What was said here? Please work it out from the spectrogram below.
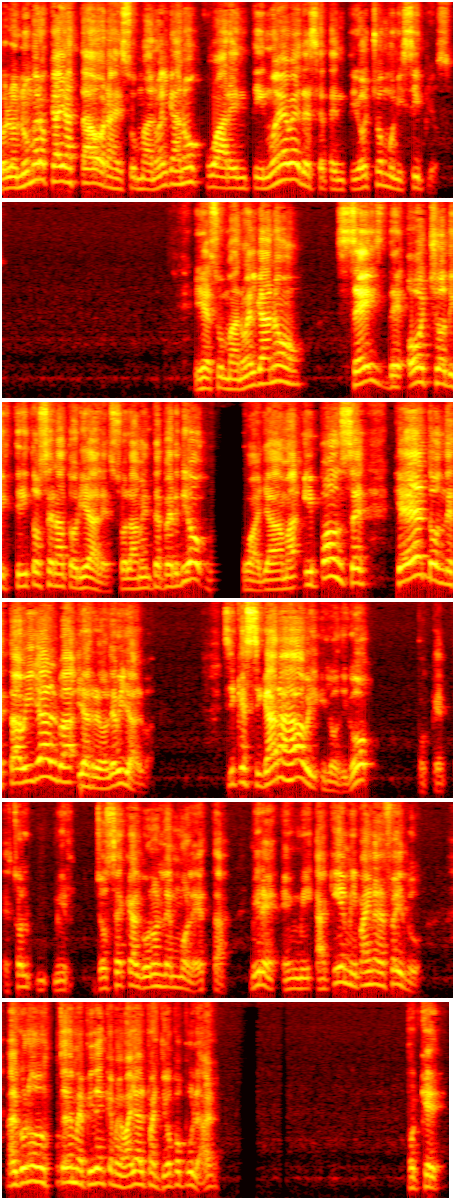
Con los números que hay hasta ahora, Jesús Manuel ganó 49 de 78 municipios. Y Jesús Manuel ganó seis de ocho distritos senatoriales. Solamente perdió Guayama y Ponce, que es donde está Villalba y alrededor de Villalba. Así que si gana Javi, y lo digo porque esto, yo sé que a algunos les molesta. Mire, en mi, aquí en mi página de Facebook, algunos de ustedes me piden que me vaya al Partido Popular. Porque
